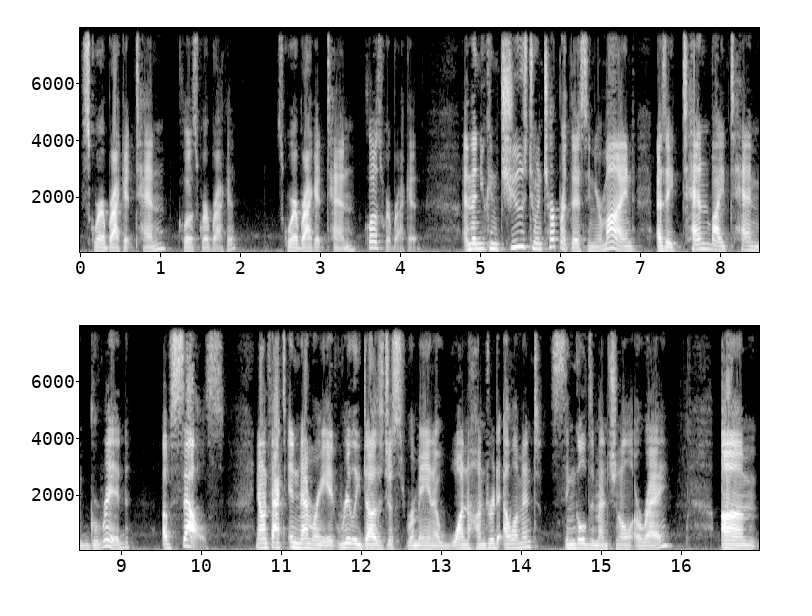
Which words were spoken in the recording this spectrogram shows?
square bracket 10 close square bracket square bracket 10 close square bracket. And then you can choose to interpret this in your mind as a 10 by 10 grid of cells. Now, in fact, in memory, it really does just remain a 100 element single dimensional array. Um,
